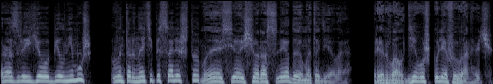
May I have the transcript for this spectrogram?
Разве ее убил не муж? В интернете писали, что...» «Мы все еще расследуем это дело», — прервал девушку Лев Иванович.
